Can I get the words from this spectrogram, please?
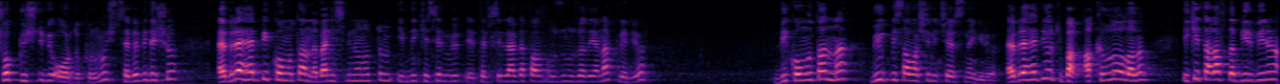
çok güçlü bir ordu kurmuş. Sebebi de şu, Ebrehe bir komutanla, ben ismini unuttum, İbni Kesir e, tefsirlerde falan uzun uzadıya naklediyor. Bir komutanla büyük bir savaşın içerisine giriyor. Ebrehe diyor ki bak akıllı olalım, iki taraf da birbirinin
